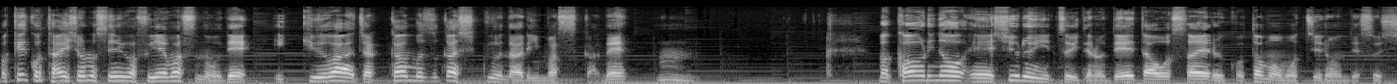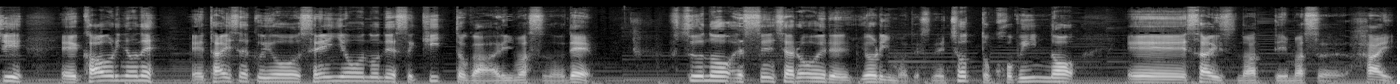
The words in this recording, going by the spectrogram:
まあ、結構対象の性が増えますので、1級は若干難しくなりますかね。うん。まあ、香りの、えー、種類についてのデータを抑えることももちろんですし、えー、香りのね、え対策用専用のですね、キットがありますので、普通のエッセンシャルオイルよりもですね、ちょっと小瓶の、えー、サイズとなっています。はい。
